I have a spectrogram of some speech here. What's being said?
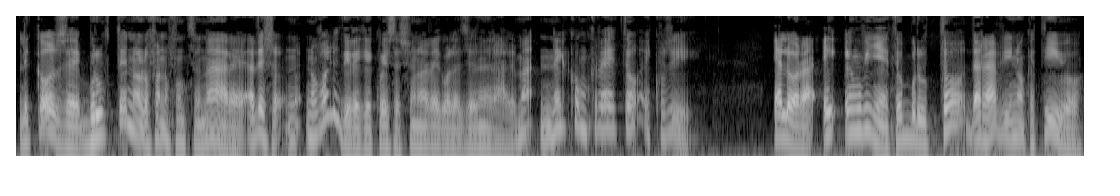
le cose brutte non lo fanno funzionare. Adesso no, non voglio dire che questa sia una regola generale, ma nel concreto è così. E allora, è, è un vigneto brutto darà vino cattivo.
